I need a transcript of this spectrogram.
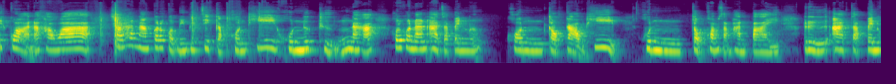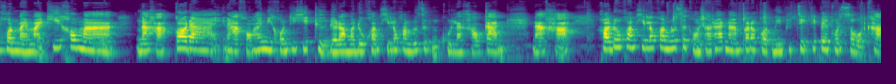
ดีกว่านะคะว่าชาวท่าน้ำกรกฎมีพิจิกกับคนที่คุณนึกถึงนะคะ คนคนนั้นอาจจะเป็นคนเก่าๆที่ คุณจบความสัมพันธ์ไป หรืออาจจะเป็นคนใหม่ ๆ ที่เข้ามานะคะ ก็ได้นะคะ ขอให้มีคนที่คิดถึงเดี๋ยวเรามาดูความคิดและความรู้สึกของคุณและเขากันนะคะ ขอดูความคิดและความรู้สึกของชาวธาตุน้ำกรกฎมีนพิจิกที่เป็นคนโสดค่ะ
